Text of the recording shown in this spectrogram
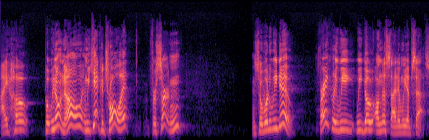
I hope, but we don't know and we can't control it for certain. And so what do we do? Frankly, we, we go on this side and we obsess.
